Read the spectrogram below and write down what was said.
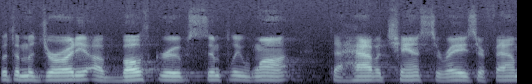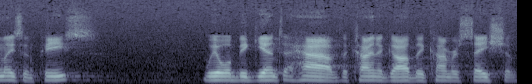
but the majority of both groups simply want to have a chance to raise their families in peace, we will begin to have the kind of godly conversation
